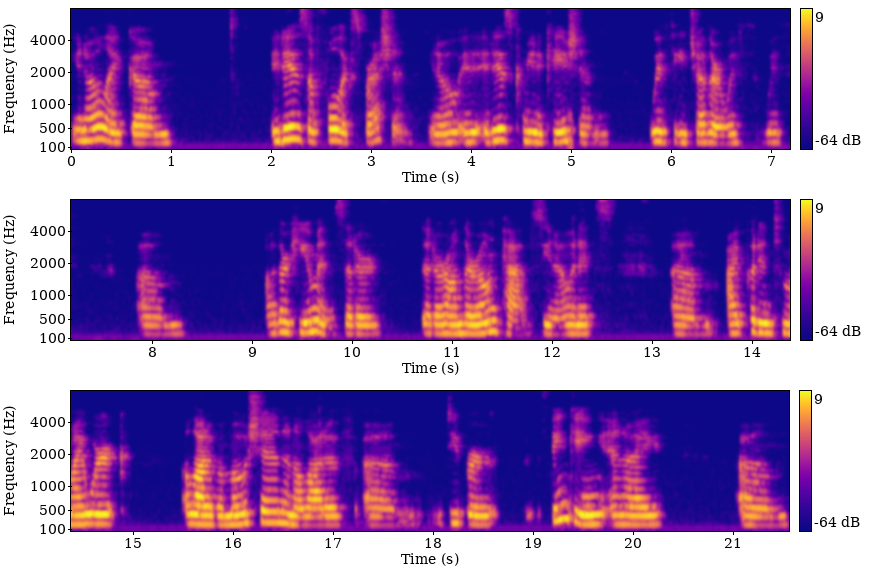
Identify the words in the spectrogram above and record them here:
You know, like um, it is a full expression. You know, it, it is communication with each other, with with um, other humans that are that are on their own paths, you know, and it's um, I put into my work a lot of emotion and a lot of um, deeper thinking, and I um,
